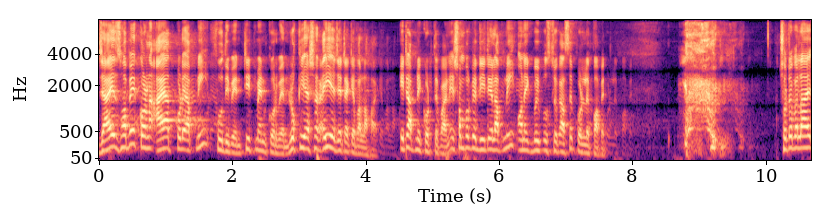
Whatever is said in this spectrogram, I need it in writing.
জায়েজ হবে কারণ আয়াত পড়ে আপনি ফু দিবেন ট্রিটমেন্ট করবেন। রুকিয়া এই যেটাকে বলা হয়। এটা আপনি করতে পারেন। এ সম্পর্কে ডিটেল আপনি অনেক বই পুস্তক আছে পড়লে পাবেন। ছোটবেলায়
